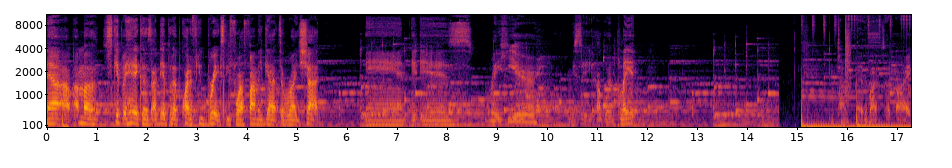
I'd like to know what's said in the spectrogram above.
Now, I'm going to skip ahead because I did put up quite a few bricks before I finally got the right shot. And it is right here. Let me see. I'll go ahead and play it. Turn the volume up. All right.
